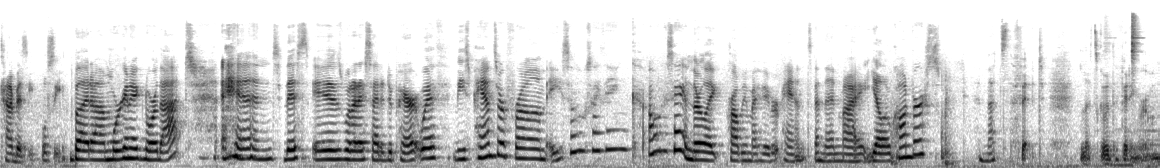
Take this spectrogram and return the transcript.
kind of busy. We'll see. But um, we're gonna ignore that. And this is what I decided to pair it with. These pants are from from ASOS, I think, I wanna say. And they're like probably my favorite pants. And then my yellow Converse, and that's the fit. Let's go to the fitting room.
